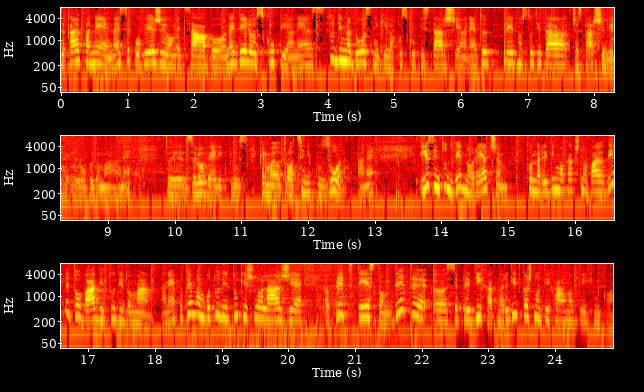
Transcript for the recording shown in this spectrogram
zakaj pa ne, naj se povežejo med sabo, naj delajo skupaj, tudi mladostniki lahko skupaj starši. To je prednost tudi ta, če starši delajo jogo doma. To je zelo velik plus, ker imajo otroci nek vzor. Jaz jim tudi vedno rečem, ko naredimo kakšno vajo, dajte to vadi tudi doma. Potem vam bo tudi tukaj šlo lažje eh, pred testom. Dajte uh, se predihati, narediti kakšno dihalno tehniko.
